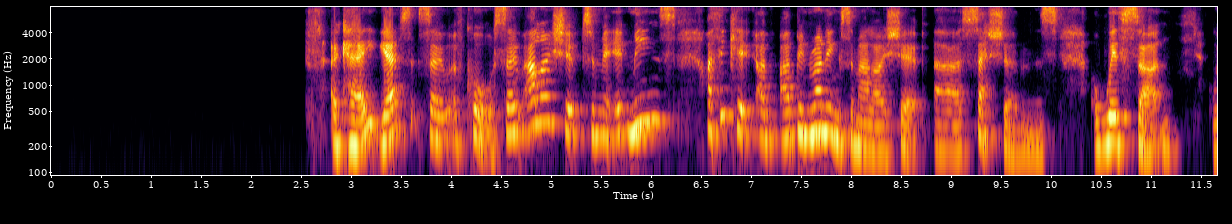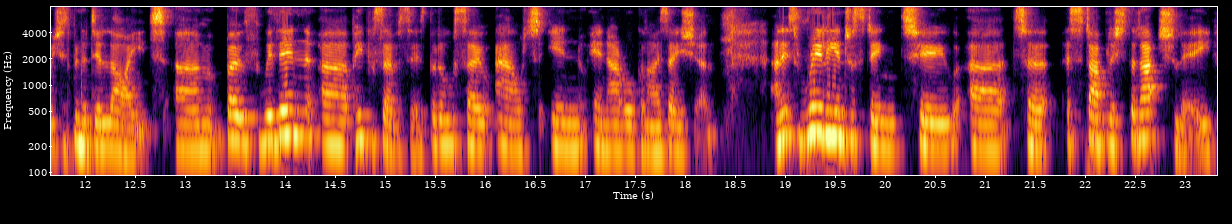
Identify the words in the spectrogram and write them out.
Okay, yes. So, of course. So, allyship to me, it means, I think it, I've, I've been running some allyship uh, sessions with Sun, which has been a delight, um, both within uh, people services, but also out in, in our organisation. And it's really interesting to, uh, to establish that actually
